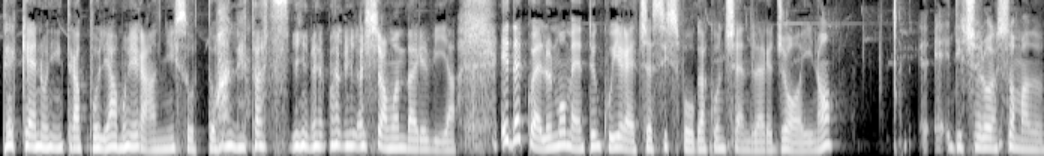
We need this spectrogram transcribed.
perché non intrappoliamo i ragni sotto alle tazzine, ma li lasciamo andare via. Ed è quello il momento in cui Rachel si sfoga con Chandler e Joy, no? E dice insomma,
